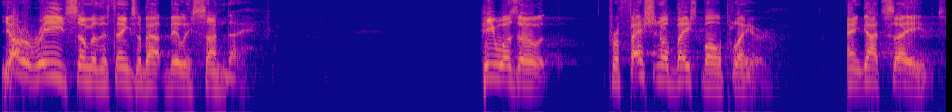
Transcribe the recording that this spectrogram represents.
you ought to read some of the things about Billy Sunday. He was a professional baseball player. and got saved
